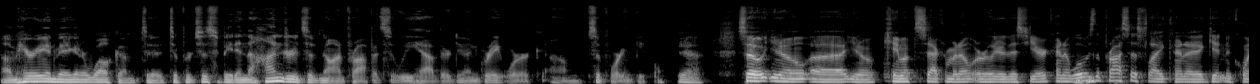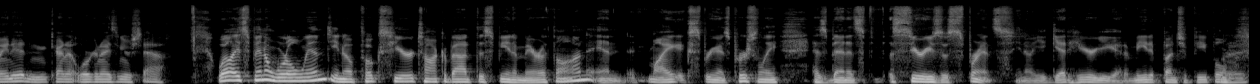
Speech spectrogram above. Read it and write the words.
um, Harry and Meghan are welcome to, to participate in the hundreds of nonprofits that we have. They're doing great work um, supporting people. Yeah. So, you know, uh, you know, came up to Sacramento earlier this year. Kind of what was mm-hmm. the process like kind of getting acquainted and kind of organizing your staff? Well, it's been a whirlwind. You know, folks here talk about this being a marathon, and my experience personally has been it's a series of sprints. You know, you get here, you got to meet a bunch of people. Right.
